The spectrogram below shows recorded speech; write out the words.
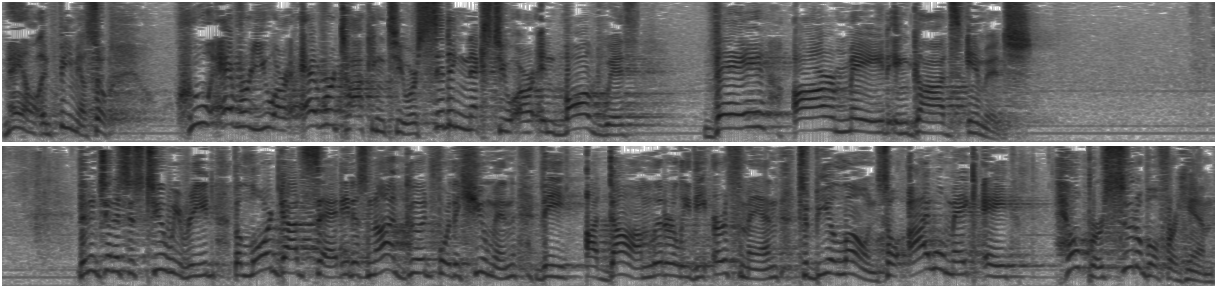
male and female. So, whoever you are ever talking to or sitting next to or involved with, they are made in God's image. Then in Genesis 2 we read, The Lord God said, It is not good for the human, the Adam, literally the earth man, to be alone. So I will make a helper suitable for him.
